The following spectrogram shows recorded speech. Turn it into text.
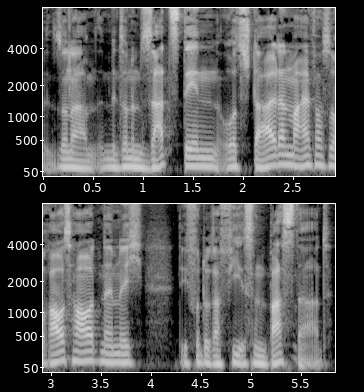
so einer, mit so einem Satz, den Urs Stahl dann mal einfach so raushaut, nämlich die Fotografie ist ein Bastard.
